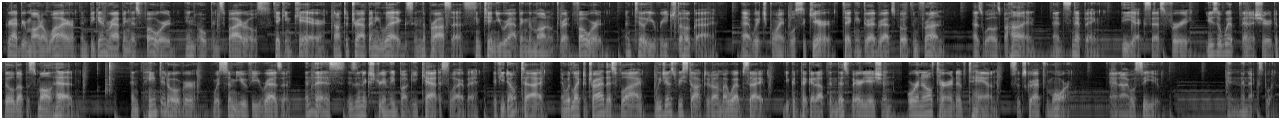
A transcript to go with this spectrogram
grab your mono wire, and begin wrapping this forward in open spirals, taking care not to trap any legs in the process. Continue wrapping the mono thread forward until you reach the hook eye, at which point we'll secure, taking thread wraps both in front as well as behind, and snipping the excess free. Use a whip finisher to build up a small head and paint it over with some UV resin. And this is an extremely buggy caddis larvae. If you don't tie and would like to try this fly, we just restocked it on my website. You can pick it up in this variation or in an alternative tan. Subscribe for more, and I will see you in the next one.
